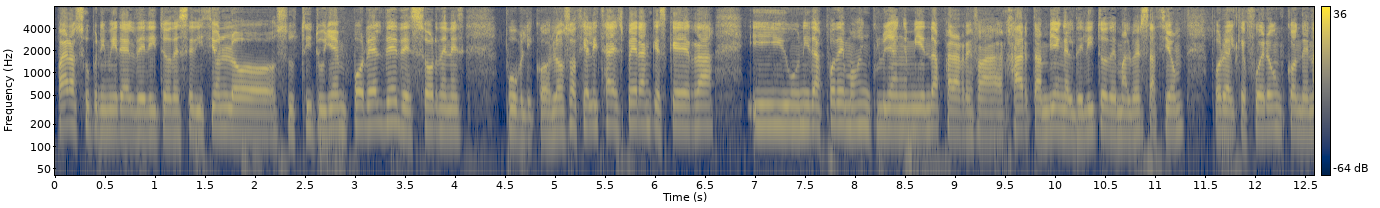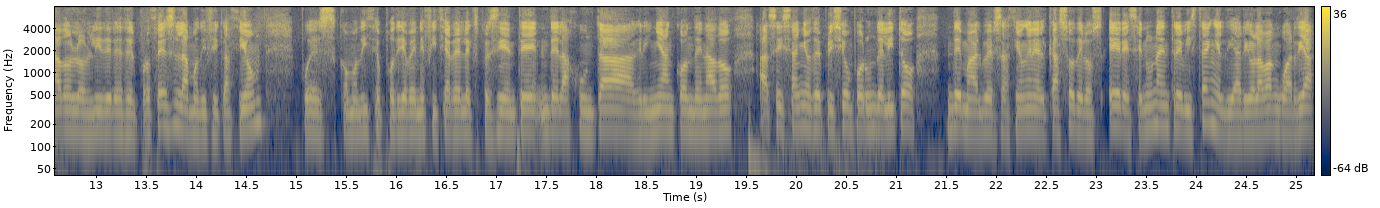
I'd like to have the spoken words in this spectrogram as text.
para suprimir el delito de sedición, lo sustituyen por el de desórdenes públicos. Los socialistas esperan que Esquerra y Unidas Podemos incluyan enmiendas para rebajar también el delito de malversación por el que fueron condenados los líderes del proceso. La modificación, pues como dice, podría beneficiar al expresidente de la Junta, Griñán, condenado a seis años de prisión por un delito de malversación en el caso de los ERES. En una entrevista en el diario La Vanguardia,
